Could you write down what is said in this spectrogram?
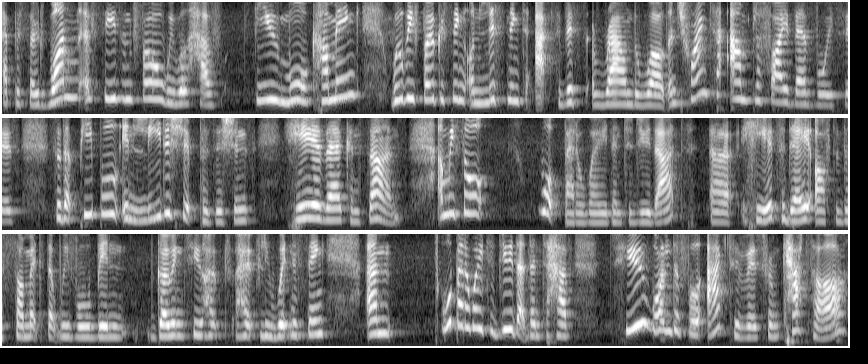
episode one of season four, we will have few more coming. We'll be focusing on listening to activists around the world and trying to amplify their voices so that people in leadership positions hear their concerns. And we thought, what better way than to do that uh, here today after the summit that we've all been going to, hope, hopefully witnessing? Um, what better way to do that than to have two wonderful activists from Qatar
